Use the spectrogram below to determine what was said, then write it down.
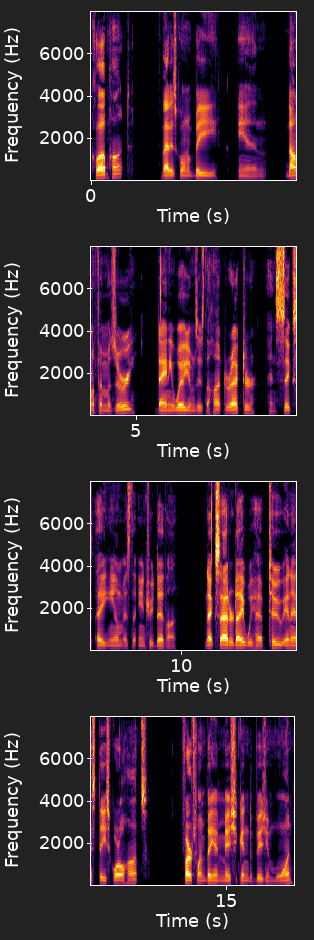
club hunt that is going to be in Doniphan, Missouri. Danny Williams is the hunt director, and 6 a.m. is the entry deadline. Next Saturday, we have two NSD squirrel hunts. First one being Michigan Division 1.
